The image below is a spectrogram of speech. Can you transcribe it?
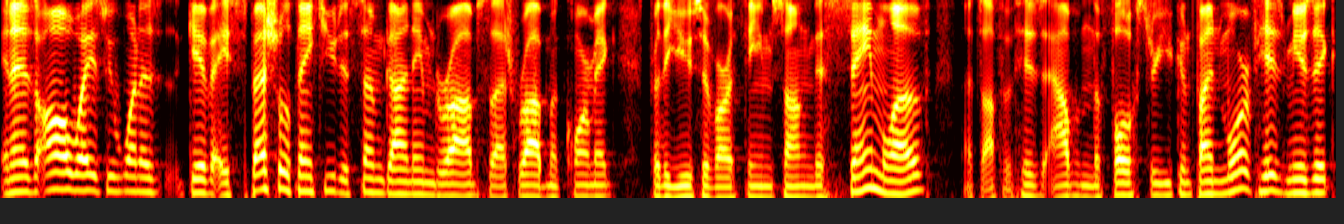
And as always, we want to give a special thank you to some guy named Rob slash Rob McCormick for the use of our theme song, The Same Love. That's off of his album, The Folkster. You can find more of his music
